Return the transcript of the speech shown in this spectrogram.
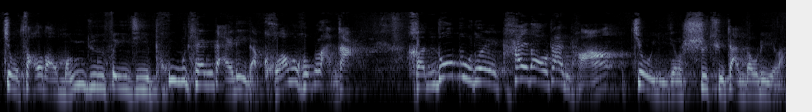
就遭到盟军飞机铺天盖地的狂轰滥炸，很多部队开到战场就已经失去战斗力了。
